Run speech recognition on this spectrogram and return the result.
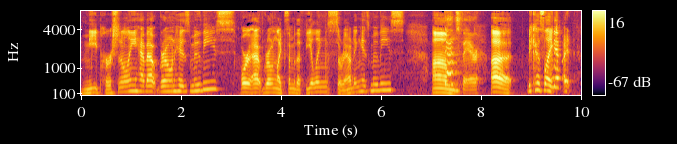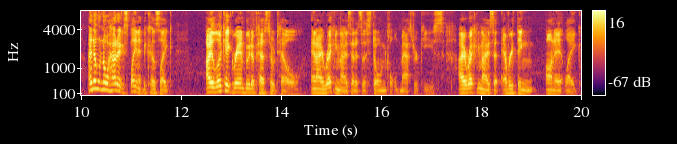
me personally have outgrown his movies or outgrown like some of the feelings surrounding his movies. Um, That's fair. uh, because like I I don't know how to explain it because like I look at Grand Budapest Hotel and I recognize that it's a stone cold masterpiece. I recognize that everything on it like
